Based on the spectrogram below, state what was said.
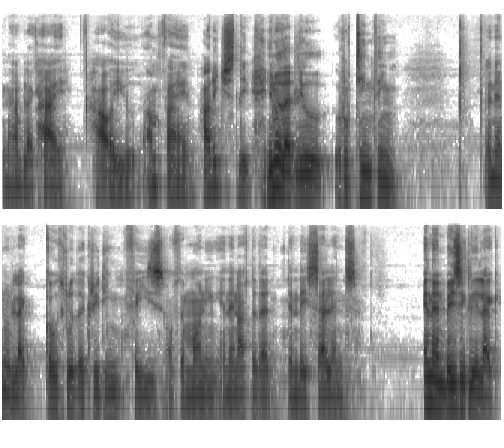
and i'd be like hi how are you? I'm fine. How did you sleep? You know that little routine thing? And then we'd like go through the greeting phase of the morning and then after that then there's silence. And then basically like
